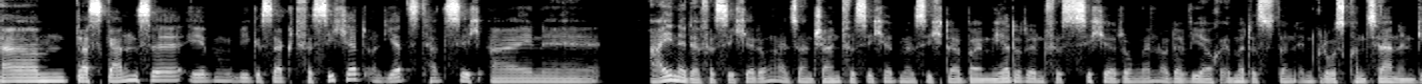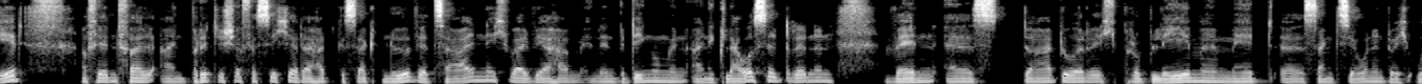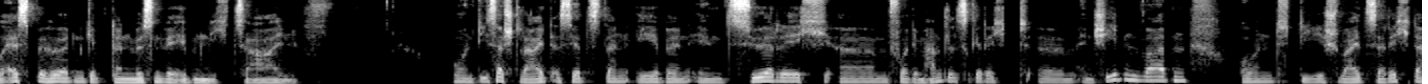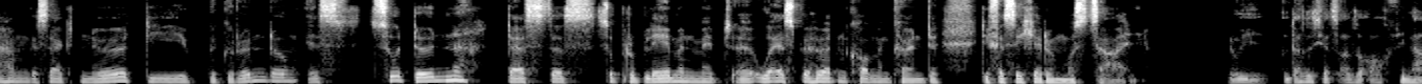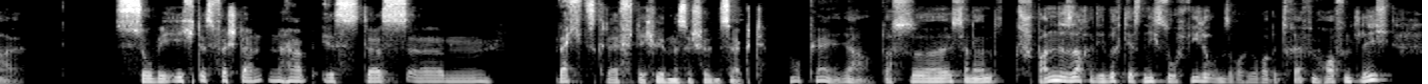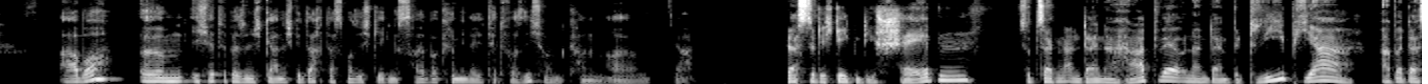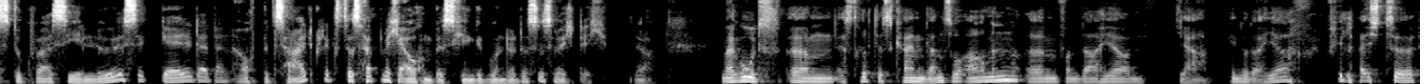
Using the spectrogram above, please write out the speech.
Ähm, das Ganze eben, wie gesagt, versichert und jetzt hat sich eine eine der Versicherungen, also anscheinend versichert man sich da bei mehreren Versicherungen oder wie auch immer das dann in Großkonzernen geht. Auf jeden Fall ein britischer Versicherer hat gesagt, nö, wir zahlen nicht, weil wir haben in den Bedingungen eine Klausel drinnen, wenn es dadurch Probleme mit äh, Sanktionen durch US-Behörden gibt, dann müssen wir eben nicht zahlen. Und dieser Streit ist jetzt dann eben in Zürich ähm, vor dem Handelsgericht ähm, entschieden worden. Und die Schweizer Richter haben gesagt, nö, die Begründung ist zu dünn, dass das zu Problemen mit äh, US-Behörden kommen könnte. Die Versicherung muss zahlen. Ui, und das ist jetzt also auch final. So wie ich das verstanden habe, ist das ähm, rechtskräftig, wie man so schön sagt. Okay, ja, das äh, ist eine spannende Sache. Die wird jetzt nicht so viele unserer Hörer betreffen, hoffentlich. Aber ähm, ich hätte persönlich gar nicht gedacht, dass man sich gegen Cyberkriminalität versichern kann. Ähm, ja. Dass du dich gegen die Schäden sozusagen an deiner Hardware und an deinem Betrieb, ja, aber dass du quasi Lösegelder dann auch bezahlt kriegst, das hat mich auch ein bisschen gewundert. Das ist richtig. Ja. Na gut, ähm, es trifft jetzt keinen ganz so armen. Ähm, von daher, ja, hin oder her. Vielleicht äh,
